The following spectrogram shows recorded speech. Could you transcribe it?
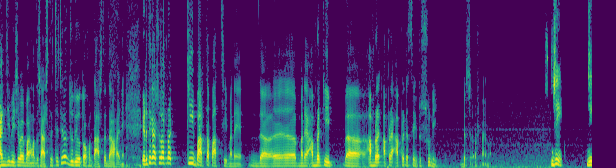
আইনজীবী হিসেবে বাংলাদেশ আসতে চেয়েছিলেন, যদিও তখন তা আসতে দেওয়া হয়নি। এটা থেকে আসলে আমরা কি বার্তা পাচ্ছি? মানে মানে আমরা কি আমরা আপনার আপনার কাছে একটু শুনি বেরসা রসনাইমা। জি জি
